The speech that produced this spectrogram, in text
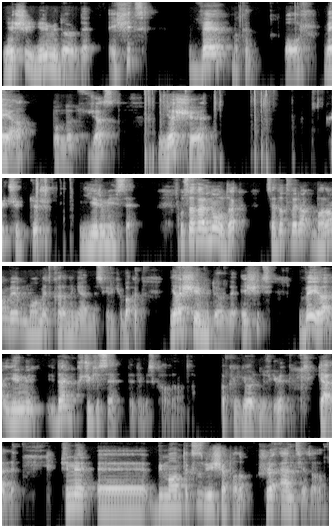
yaşı 24'e eşit ve bakın or veya bunu da tutacağız. Yaşı küçüktür 20 ise. Bu sefer ne olacak? Sedat Baran ve Muhammed Kara'nın gelmesi gerekiyor. Bakın yaş 24'e eşit veya 20'den küçük ise dediğimiz kavramda. Bakın gördüğünüz gibi geldi. Şimdi e, bir mantıksız bir iş yapalım. Şuraya ant yazalım.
